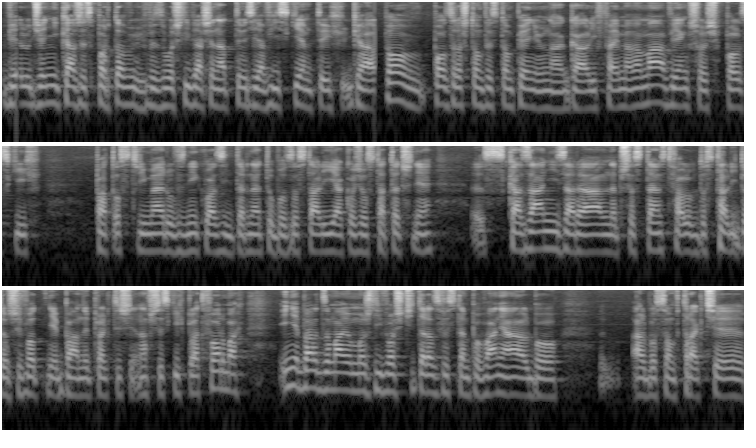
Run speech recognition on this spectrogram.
wielu dziennikarzy sportowych wyzłośliwia się nad tym zjawiskiem tych gal. Po, po zresztą wystąpieniu na gali Fame MMA większość polskich patostreamerów znikła z internetu, bo zostali jakoś ostatecznie skazani za realne przestępstwa lub dostali dożywotnie bany praktycznie na wszystkich platformach i nie bardzo mają możliwości teraz występowania albo, albo są w trakcie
